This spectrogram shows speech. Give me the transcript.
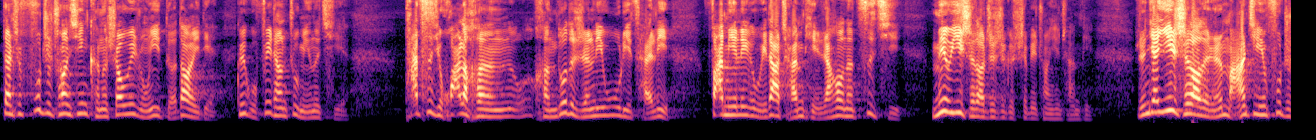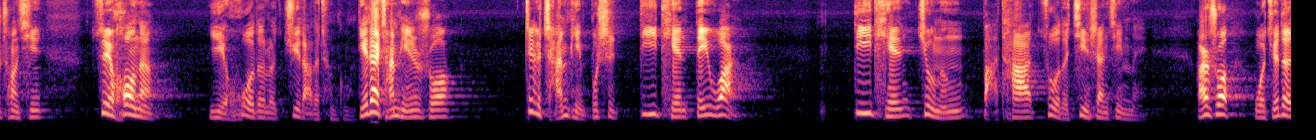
但是复制创新可能稍微容易得到一点。硅谷非常著名的企业，他自己花了很很多的人力、物力、财力，发明了一个伟大产品，然后呢自己没有意识到这是个十倍创新产品，人家意识到的人马上进行复制创新，最后呢。也获得了巨大的成功。迭代产品是说，这个产品不是第一天 day one，第一天就能把它做的尽善尽美，而是说，我觉得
